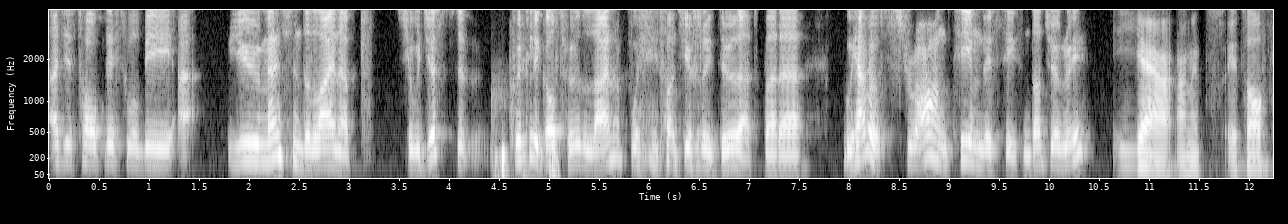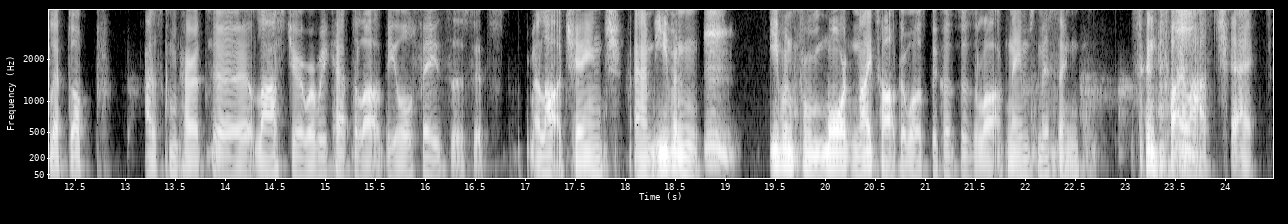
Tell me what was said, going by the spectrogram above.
I just hope this will be. Uh, you mentioned the lineup. Should we just uh, quickly go through the lineup? We don't usually do that, but uh, we have a strong team this season. Don't you agree? Yeah, and it's it's all flipped up as compared to last year where we kept a lot of the old faces. It's a lot of change. Um, even Mm. even for more than I thought there was because there's a lot of names missing since I Mm. last checked.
